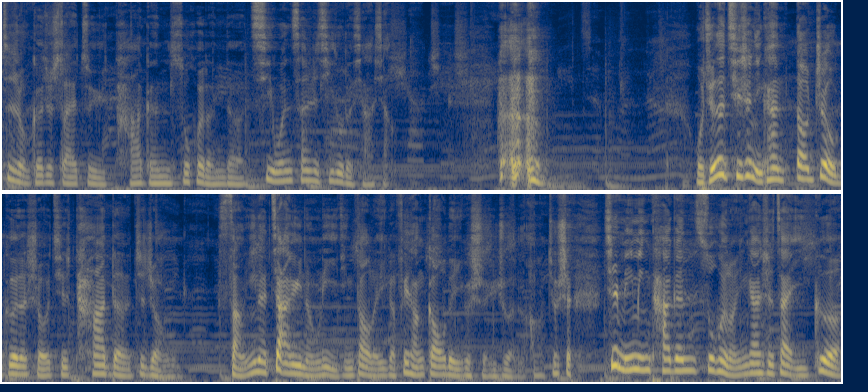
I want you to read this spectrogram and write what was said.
这首歌就是来自于他跟苏慧伦的《气温三十七度的遐想》。我觉得其实你看到这首歌的时候，其实他的这种嗓音的驾驭能力已经到了一个非常高的一个水准了啊！就是其实明明他跟苏慧伦应该是在一个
